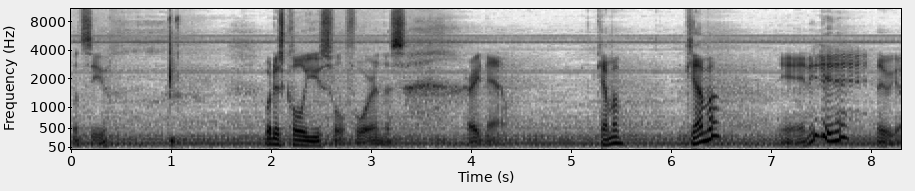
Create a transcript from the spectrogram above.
Let's see. What is coal useful for in this right now? Any dinner. There we go.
